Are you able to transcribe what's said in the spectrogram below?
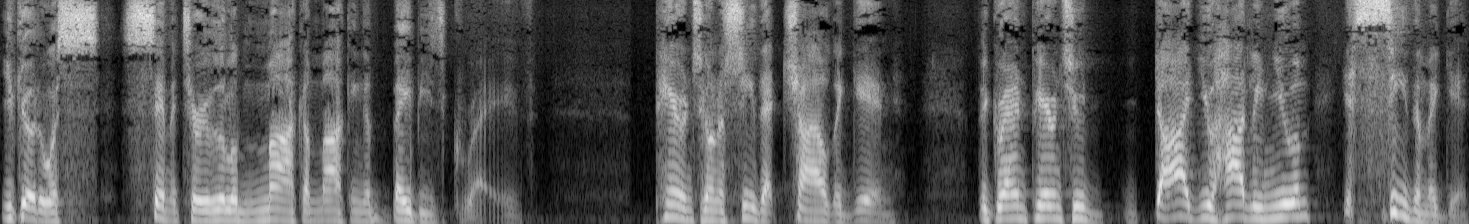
You go to a cemetery with a little marker marking a baby's grave. Parents are going to see that child again. The grandparents who died, you hardly knew them, you see them again.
